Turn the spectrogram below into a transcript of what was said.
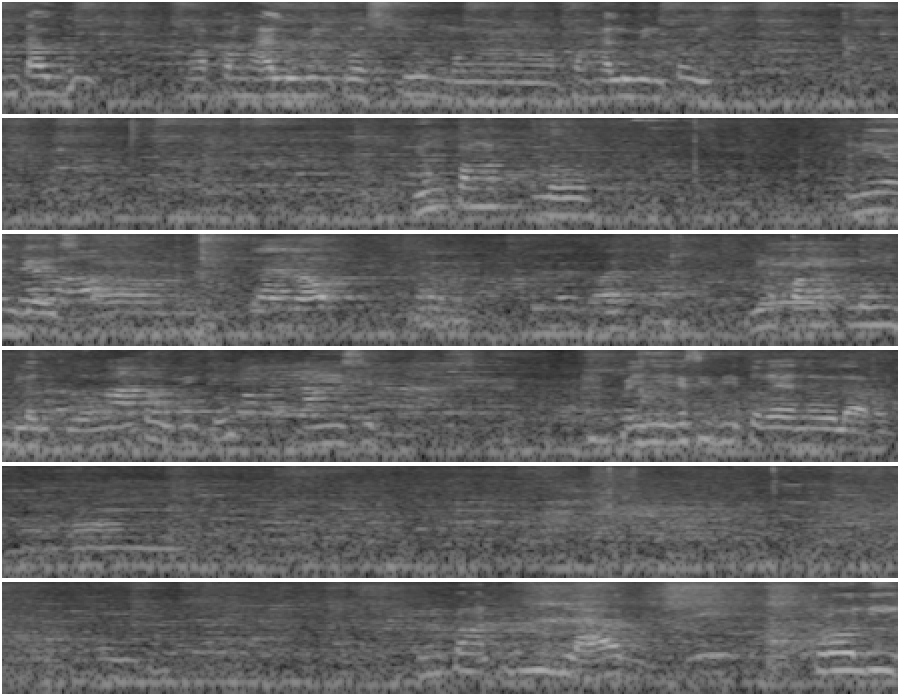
ang tawag doon? Mga pang Halloween costume, mga pang Halloween toys. Yung pangatlo, ano yun guys, um, yung pangatlong vlog ko, ano to dito? Naisip, may hindi kasi dito kaya nawala ako. Um, yung pangatlong vlog, trolley.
